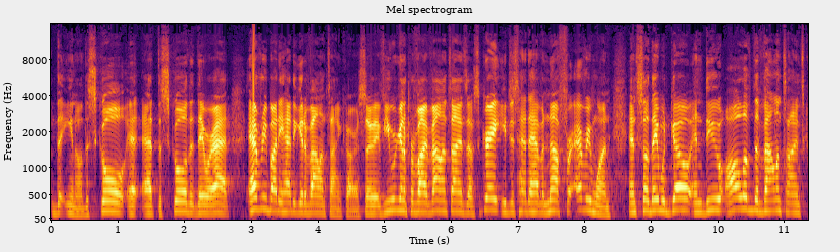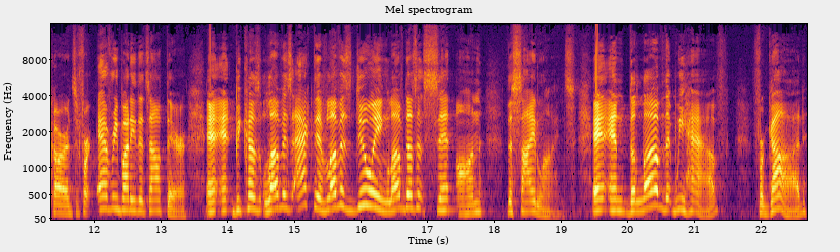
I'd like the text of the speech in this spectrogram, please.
the, you know, the school, at the school that they were at, everybody had to get a Valentine card. So if you were going to provide Valentine's, that's great. You just had to have enough for everyone. And so they would go and do all of the Valentine's cards for everybody that's out there. and, and because love is active, love is doing, love doesn't sit on the sidelines. And, and the love that we have for God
